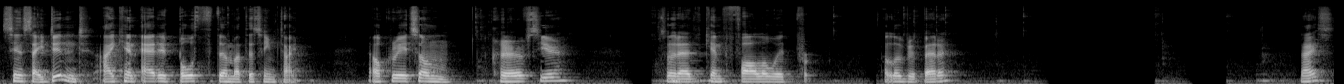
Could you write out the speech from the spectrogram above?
since I didn't, I can edit both of them at the same time. I'll create some curves here so that it can follow it a little bit better. Nice.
